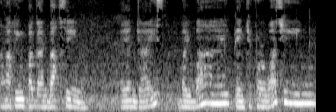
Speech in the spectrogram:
ang aking pag-unboxing. Ayan guys, bye-bye. Thank you for watching.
